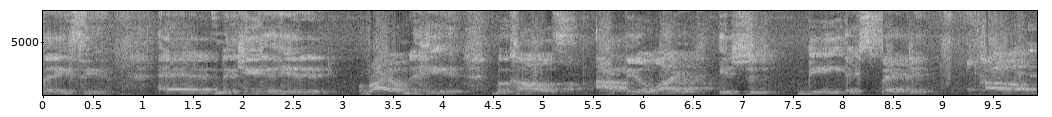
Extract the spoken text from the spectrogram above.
things here, and Nikita hit it right on the head because I feel like it should be expected. Um,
